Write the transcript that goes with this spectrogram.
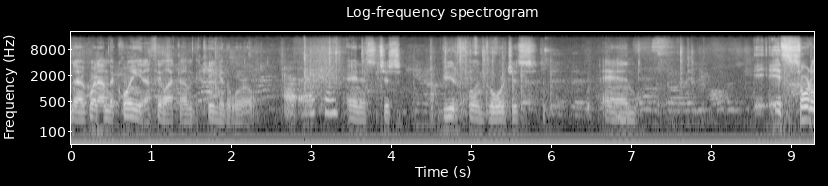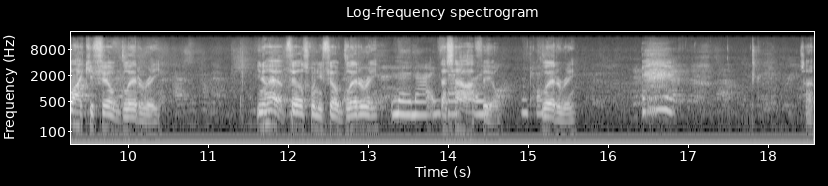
No, when I'm the queen, I feel like I'm the king of the world. Oh, okay. And it's just beautiful and gorgeous. And it's sort of like you feel glittery. You know how it feels when you feel glittery? No, not exactly. That's how I feel. Okay. Glittery. So,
